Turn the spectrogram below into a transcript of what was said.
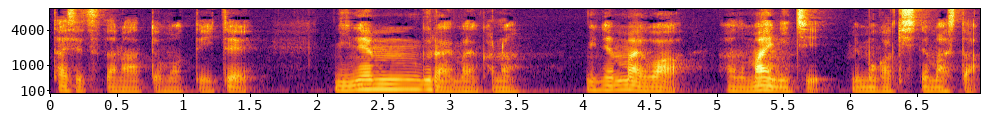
大切だなって思っていて2年ぐらい前かな。2年前はあの毎日メモ書きしてました。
